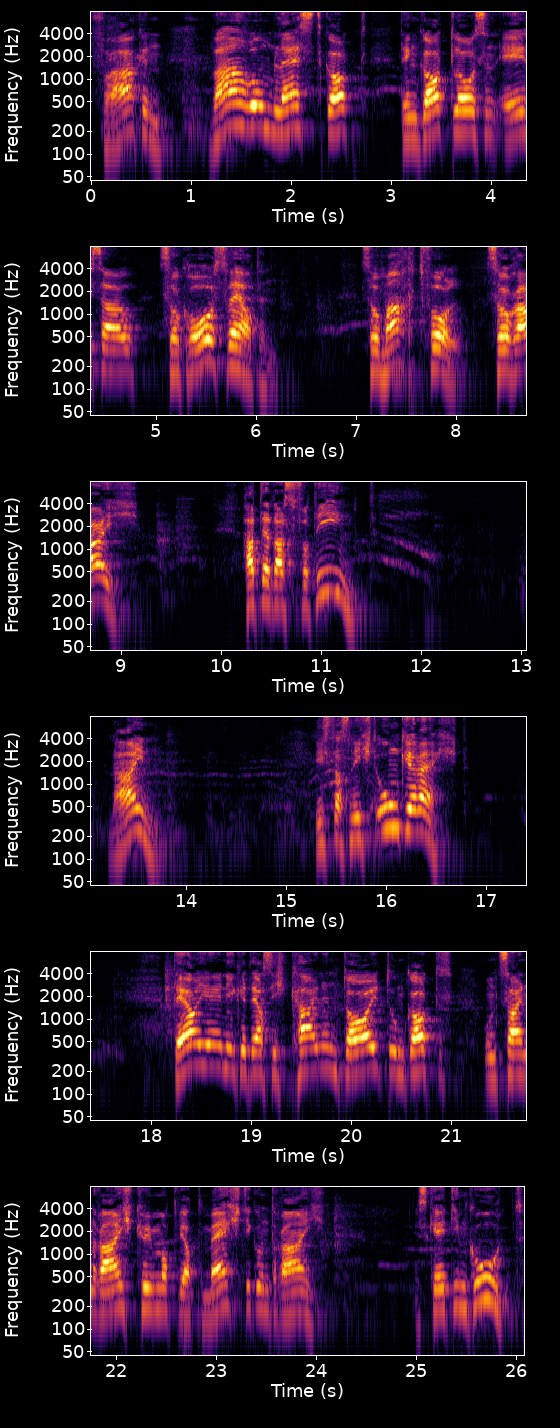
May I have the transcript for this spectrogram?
fragen, warum lässt Gott den gottlosen Esau so groß werden, so machtvoll, so reich? Hat er das verdient? Nein. Ist das nicht ungerecht? Derjenige, der sich keinen Deut um Gott und sein Reich kümmert, wird mächtig und reich. Es geht ihm gut.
